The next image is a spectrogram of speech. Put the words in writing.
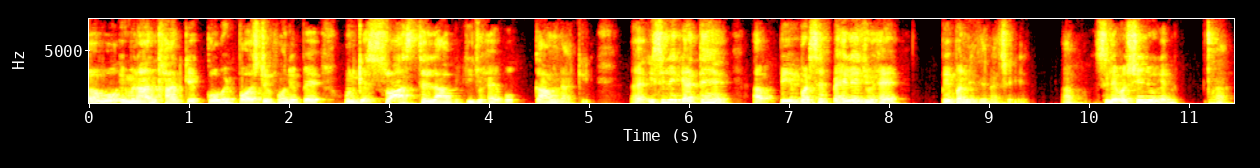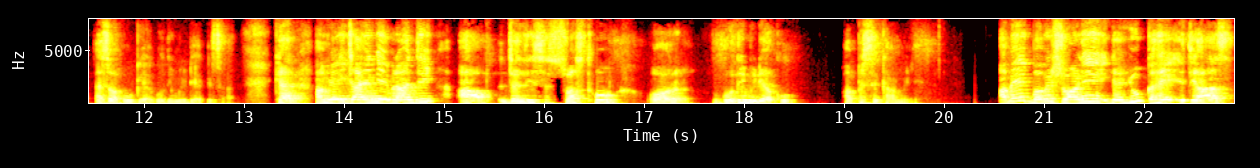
वो इमरान खान के कोविड पॉजिटिव होने पे उनके स्वास्थ्य लाभ की जो है, वो कामना की। इसलिए कहते हैं, अब पेपर से पहले जो है, पेपर नहीं देना चाहिए। अब सिलेबस चेंज हो गया ना? हाँ ऐसा हो गया गोदी मीडिया के साथ। खैर, हम यही चाहेंगे, इमरान जी, आप जल्दी से स्वस्थ हो और गोदी मीडिया को वापस से काम मिले। अब एक भविष्यवाणी या यू कहे इतिहास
